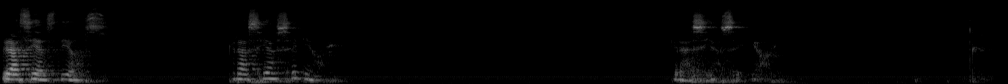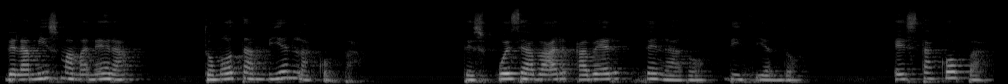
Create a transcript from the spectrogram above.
Gracias Dios. Gracias Señor. Gracias Señor. De la misma manera, tomó también la copa, después de haber, cenado, diciendo, esta copa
